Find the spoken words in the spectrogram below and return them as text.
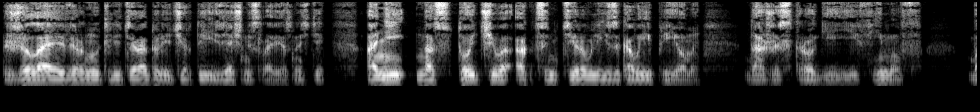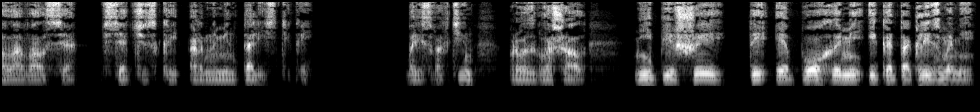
Желая вернуть литературе черты изящной словесности, они настойчиво акцентировали языковые приемы. Даже строгий Ефимов баловался всяческой орнаменталистикой. Борис Вахтин провозглашал «Не пиши ты эпохами и катаклизмами,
